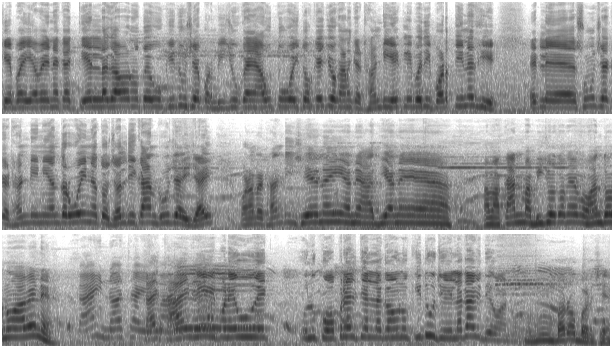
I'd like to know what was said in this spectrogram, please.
કે ભાઈ હવે એને કંઈક તેલ લગાવવાનું તો એવું કીધું છે પણ બીજું કંઈ આવતું હોય તો કહેજો કારણ કે ઠંડી એટલી બધી પડતી નથી. એટલે શું છે કે ઠંડીની અંદર હોય ને તો જલ્દી કાન રૂજાઈ જાય. પણ હવે ઠંડી છે નહીં અને આધ્યાને આમાં કાનમાં બીજો તો કઈ વાંધો ન આવે ને? કાંઈ ન થાય કાંઈ થાય નહીં પણ એવું એક ઓલું કોપરેલ તેલ લગાવવાનું કીધું છે એ લગાવી દેવાનું. હમ બરોબર છે.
